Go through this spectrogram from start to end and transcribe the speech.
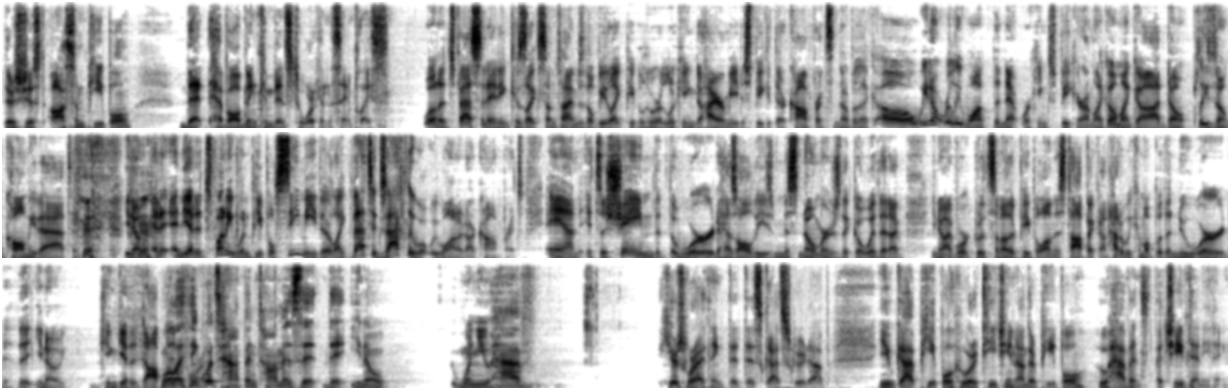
There's just awesome people that have all been convinced to work in the same place well, and it's fascinating because like sometimes there'll be like people who are looking to hire me to speak at their conference and they'll be like, "Oh, we don't really want the networking speaker." I'm like, "Oh my god, don't please don't call me that." And, you know, and and yet it's funny when people see me, they're like, "That's exactly what we want at our conference." And it's a shame that the word has all these misnomers that go with it. I've, you know, I've worked with some other people on this topic on how do we come up with a new word that, you know, can get adopted. Well, I think it. what's happened, Tom, is that that you know when you have here's where I think that this got screwed up. You've got people who are teaching other people who haven't achieved anything.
